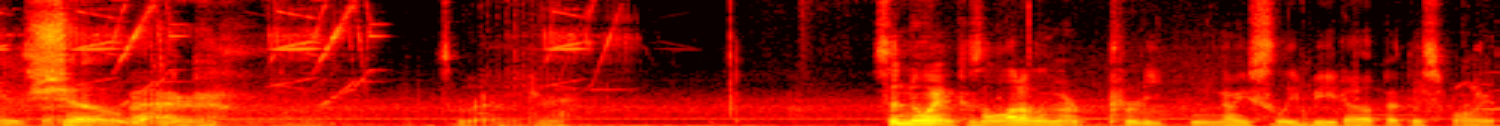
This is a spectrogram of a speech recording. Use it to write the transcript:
What is that? Show water. It's a Ravager. It's annoying because a lot of them are pretty nicely beat up at this point,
